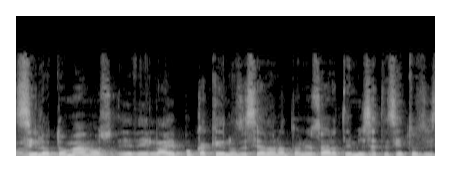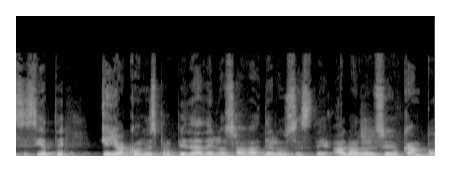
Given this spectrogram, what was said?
Si lo tomamos eh, de la época que nos decía don Antonio Zárate, 1717, que ya cuando es propiedad de los, de los este, Álvaro del Sello Campo,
